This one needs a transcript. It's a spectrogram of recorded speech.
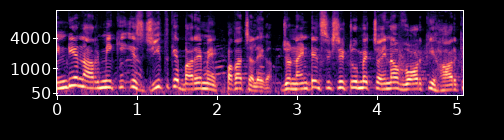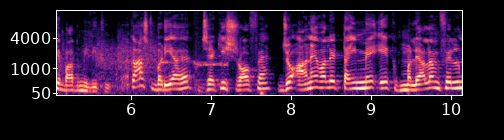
इंडियन आर्मी की इस जीत के बारे में पता चलेगा, जो 1962 में चाइना वॉर की हार के बाद मिली थी। कास्ट बढ़िया है, जैकी श्रॉफ है, जो आने वाले टाइम में एक मलयालम फ़िल्म,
